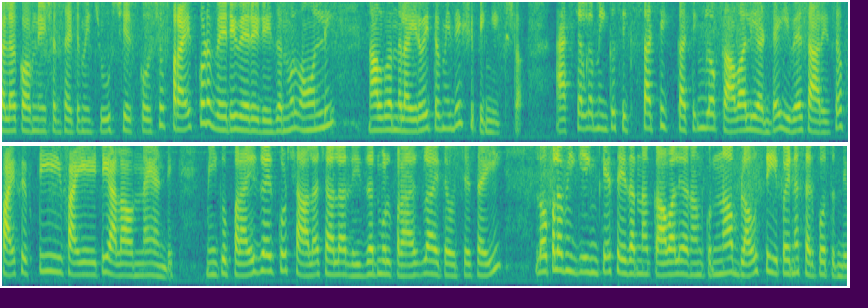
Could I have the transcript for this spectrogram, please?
కలర్ కాంబినేషన్స్ అయితే మీరు చూస్ చేసుకోవచ్చు. ప్రైస్ కూడా వెరీ వెరీ రీజనబుల్ ఓన్లీ నాలుగు వందల ఇరవై తొమ్మిది షిప్పింగ్ ఎక్స్ట్రా. యాక్చువల్గా మీకు సిక్స్ థర్టీ కటింగ్లో కావాలి అంటే ఇవే saris five fifty five eighty అలా ఉన్నాయండి. మీకు ప్రైస్ వైజ్ కూడా చాలా చాలా రీజనబుల్ ప్రైస్లో అయితే వచ్చేసాయి. లోపల మీకు ఇన్ కేస్ ఏదన్నా కావాలి అని అనుకున్నా బ్లౌజ్ తీయిపోయినా సరిపోతుంది.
